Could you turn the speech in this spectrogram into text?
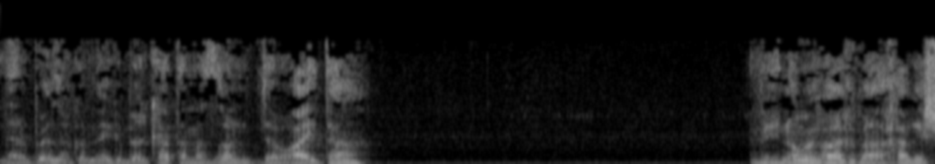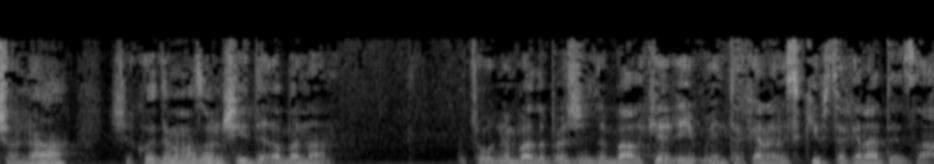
that a person could make a birkat hamazon deoraita, ואינו מברך ברכה ראשונה שקודם המזון שהיא דרבנן. We're talking about the person who's a בעל קרי, who skips תקנת עזרא.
